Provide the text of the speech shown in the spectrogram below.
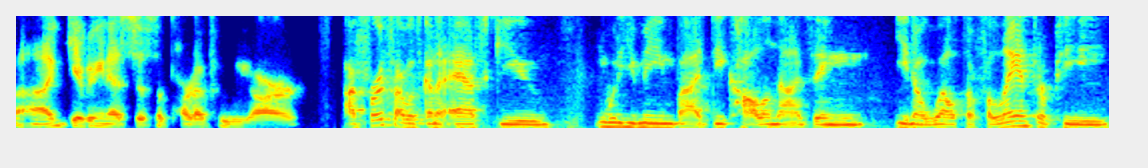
uh, giving as just a part of who we are. At first, I was going to ask you, what do you mean by decolonizing, you know, wealth or philanthropy?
